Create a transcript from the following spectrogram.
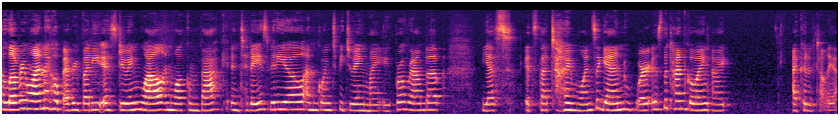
Hello everyone, I hope everybody is doing well and welcome back. In today's video, I'm going to be doing my April roundup. Yes, it's that time once again. Where is the time going? I I couldn't tell you.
